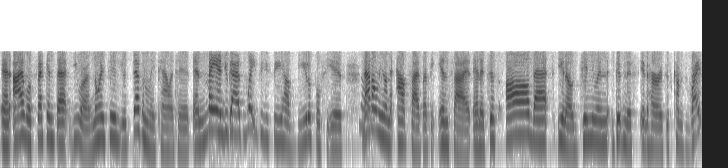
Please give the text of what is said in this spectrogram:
And I will second that. You are anointed. You're definitely talented. And man, you guys, wait till you see how beautiful she is, not only on the outside, but the inside. And it's just all that, you know, genuine goodness in her just comes right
